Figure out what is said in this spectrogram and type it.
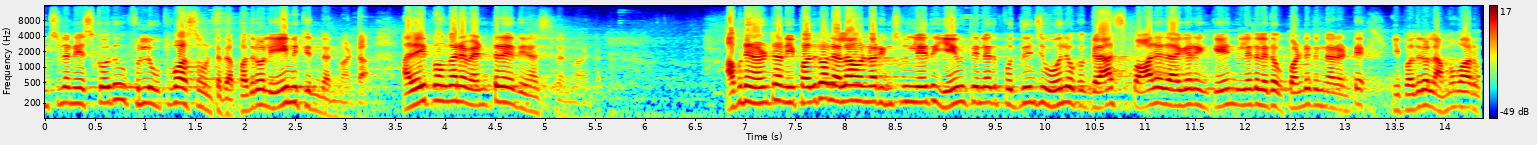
ఇన్సులిన్ వేసుకోదు ఫుల్ ఉపవాసం ఉంటుంది. ఆ పది రోజులు ఏమి తిందనమాట. అది అయిపోగానే వెంటనే తినేస్తుంది అనమాట అప్పుడు నేను అంటున్నాను ఈ పది రోజులు ఎలా ఉన్నారు? ఇన్సులిన్ లేదు ఏమి తినలేదు పొద్దునుంచి ఓన్లీ ఒక గ్లాస్ పాలే తాగారు ఇంకేం తినలేదు లేదా ఒక పండు తిన్నారంటే ఈ పది రోజులు అమ్మవారు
